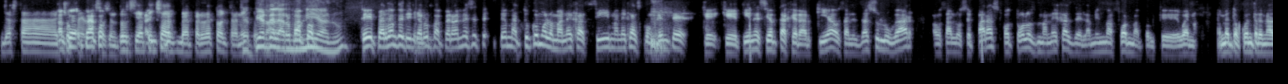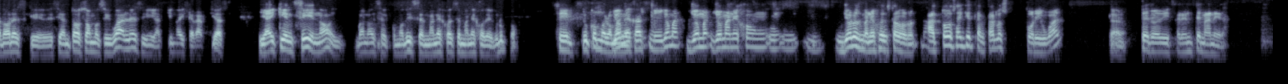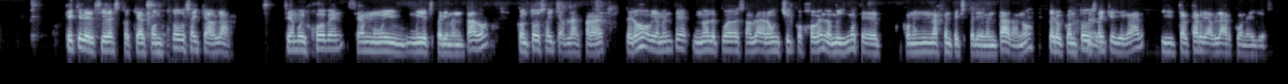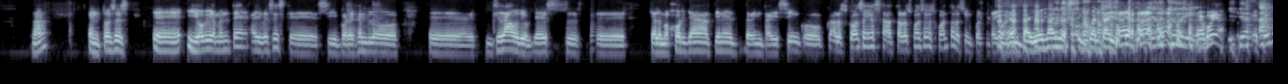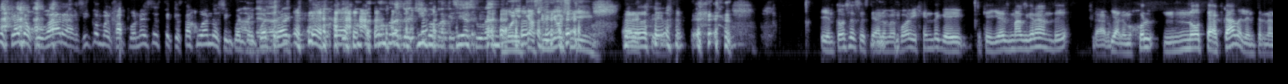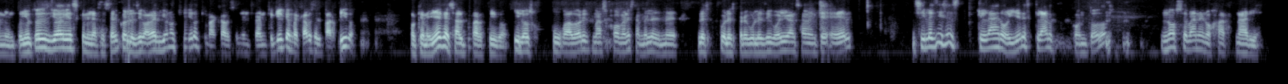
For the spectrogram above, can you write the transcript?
ya está hecho pedazos, entonces ya te echa a perder todo el tren. Se pierde la armonía, ¿no? Sí, perdón que te interrumpa, pero en ese tema, ¿tú cómo lo manejas? ¿Sí manejas con gente que, que tiene cierta jerarquía? O sea, ¿les das su lugar o sea, los separas o todos los manejas de la misma forma, porque bueno, me tocó entrenadores que decían todos somos iguales y aquí no hay jerarquías. Y hay quien sí, ¿no? Y, bueno, ese, como dice, el manejo, ese manejo de grupo. Sí. ¿Tú cómo lo manejas? yo, yo, yo, manejo, un, yo los manejo de esta forma. A todos hay que tratarlos por igual, claro. pero de diferente manera. ¿Qué quiere decir esto? Que con todos hay que hablar. Sea muy joven, sea muy, muy experimentado, con todos hay que hablar para pero obviamente no le puedes hablar a un chico joven lo mismo que con una gente experimentada, ¿no? Pero con todos hay que llegar y tratar de hablar con ellos, ¿no? Entonces, eh, y obviamente hay veces que si, por ejemplo, eh, Claudio, que es este, que a lo mejor ya tiene 35, a los cuántos años, hasta los cuántos años, ¿cuánto? A los 51. 41 años, 58. y- Me voy a- estoy buscando jugar así como el japonés este que está jugando 54 Ah, años. Compra, compra tu equipo para que sigas jugando. Como el Kazuyoshi. Y entonces, este, a lo mejor hay gente que, que ya es más grande y a lo mejor no te acaba el entrenamiento. Y entonces yo hay veces que me las acerco y les digo, a ver, yo no quiero que me acabes el entrenamiento, quiero que me acabes el partido o que me llegues al partido. Y los jugadores más jóvenes también les, me- les, pues, les, pregu- les digo, oigan, ¿saben qué? Él, si les dices claro y eres claro con todos, no se van a enojar nadie.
